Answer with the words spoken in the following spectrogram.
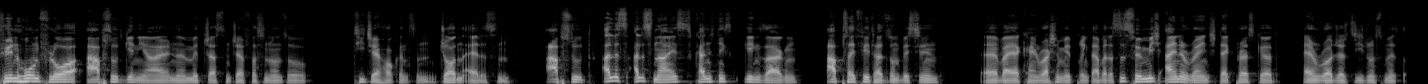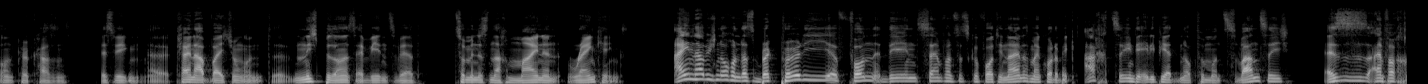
für einen hohen Floor absolut genial, ne, mit Justin Jefferson und so. TJ Hawkinson, Jordan Addison. Absolut, alles, alles nice, kann ich nichts gegen sagen. Upside fehlt halt so ein bisschen äh, weil er kein Rushing mitbringt. Aber das ist für mich eine Range. Dak Prescott, Aaron Rodgers, Geno Smith und Kirk Cousins. Deswegen äh, kleine Abweichung und äh, nicht besonders erwähnenswert, zumindest nach meinen Rankings. Einen habe ich noch und das ist Brad Purdy von den San Francisco 49ers, mein Quarterback 18, der ADP hat noch 25. Es ist einfach,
